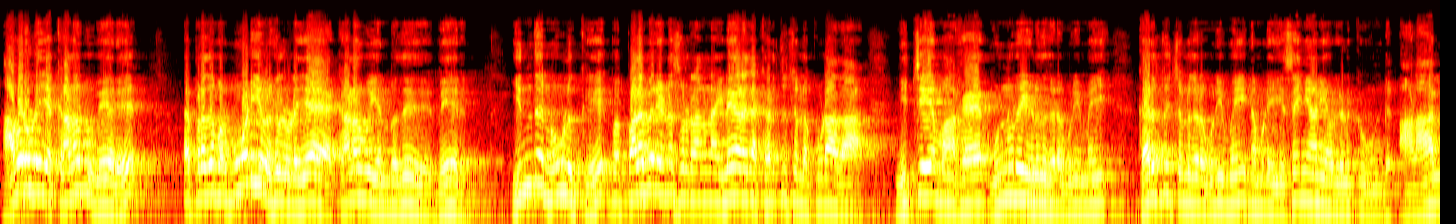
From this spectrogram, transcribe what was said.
அவருடைய கனவு வேறு. பிரதமர் மோடி அவர்களுடைய கனவு என்பது வேறு. இந்த நூலுக்கு இப்ப பல பேர் என்ன சொல்றாங்கன்னா இளையராஜா கருத்து சொல்லக்கூடாதா? நிச்சயமாக முன்னுரை எழுதுகிற உரிமை கருத்து சொல்லுகிற உரிமை நம்முடைய இசைஞானி அவர்களுக்கு உண்டு. ஆனால்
